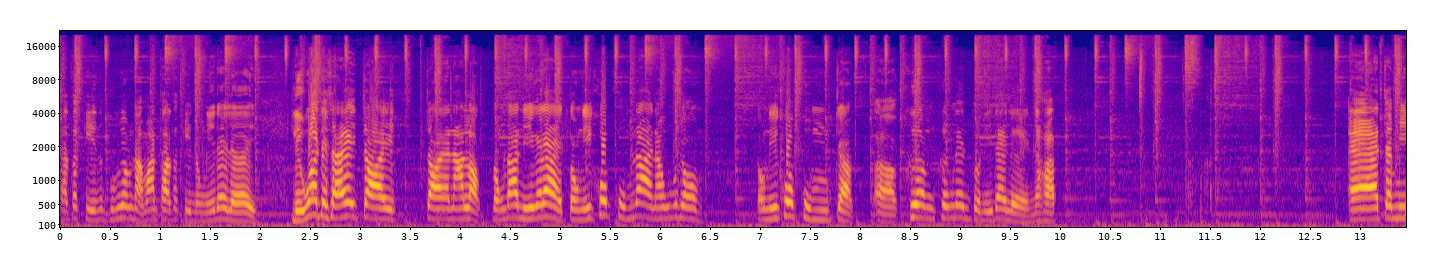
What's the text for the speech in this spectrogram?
ทัชสกรีนคุณผู้ชมสามารถทัชสกรีนตรงนี้ได้เลย หรือว่าจะใช้จอยจอยอนาล็อกตรงด้านนี้ก็ได้ ตรงนี้ควบคุมได้นะคุณผู้ชม ตรงนี้ควบคุมจากเเครื่องเครื่องเล่นตัวนี้ได้เลยนะครับแอร์จะมี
